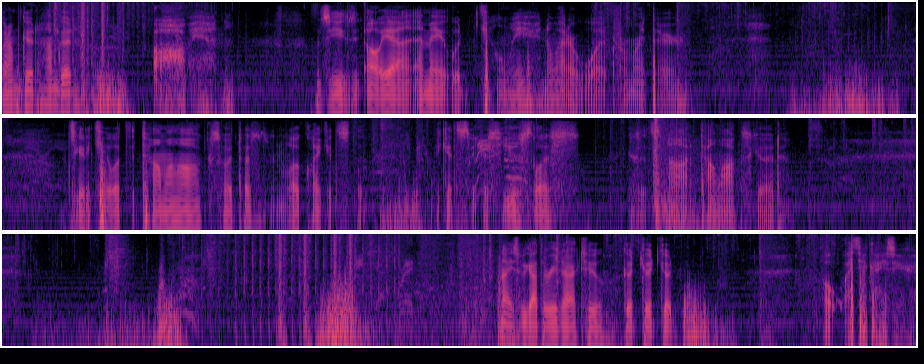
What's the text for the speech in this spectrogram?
But I'm good. I'm good. Oh man. Let's use. Oh yeah, M8 would kill me no matter what from right there. Let's get a kill with the tomahawk so it doesn't look like it's like it's just useless because it's not. Tomahawk's good. Nice, we got the rejack too. Good, good, good. Oh, I think I see guys here.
